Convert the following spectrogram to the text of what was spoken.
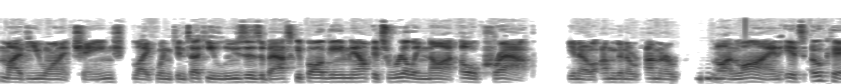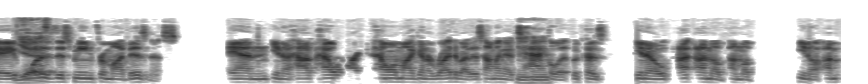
my view on it changed. Like when Kentucky loses a basketball game now, it's really not oh crap. You know, I'm gonna I'm gonna online. It's okay. What does this mean for my business? And you know how how am I, how am I going to write about this? How am I going to mm-hmm. tackle mm-hmm. it? Because you know I, I'm a I'm a you know I'm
